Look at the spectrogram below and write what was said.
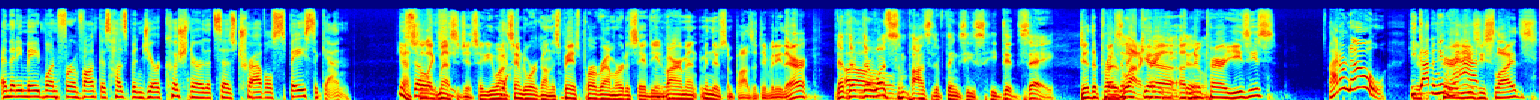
And then he made one for Ivanka's husband, Jared Kushner, that says travel space again. Yeah, so, So like he- messages. So you want Yeah. Sam to work on the space program, her to save the mm-hmm. environment. I mean, there's some positivity there. That- there, there was Oh. some positive things he's he did say. Did the there's a president get a, a new pair of Yeezys? I don't know. He got a new pair hat. of Yeezy slides.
